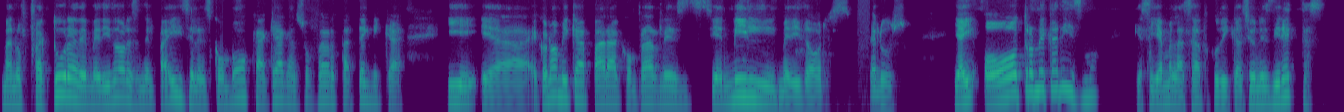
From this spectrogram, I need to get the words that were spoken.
manufactura de medidores en el país, se les convoca a que hagan su oferta técnica y eh, económica para comprarles 100 mil medidores de luz. Y hay otro mecanismo que se llama las adjudicaciones directas.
